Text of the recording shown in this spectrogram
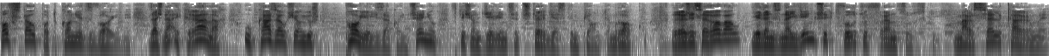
powstał pod koniec wojny, zaś na ekranach ukazał się już po jej zakończeniu w 1945 roku. Reżyserował jeden z największych twórców francuskich, Marcel Carnet.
